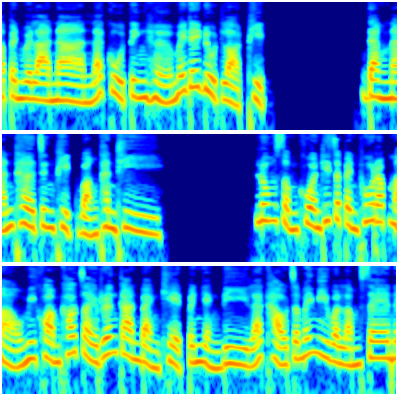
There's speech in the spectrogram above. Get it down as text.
มาเป็นเวลานานและกูติงเหอไม่ได้ดูดหลอดผิด ดังนั้นเธอจึงผิดหวังทันที ลุงสมควรที่จะเป็นผู้รับเหมามีความเข้าใจเรื่องการแบ่งเขตเป็นอย่างดี และเขาจะไม่มีวันล้ำเส้น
